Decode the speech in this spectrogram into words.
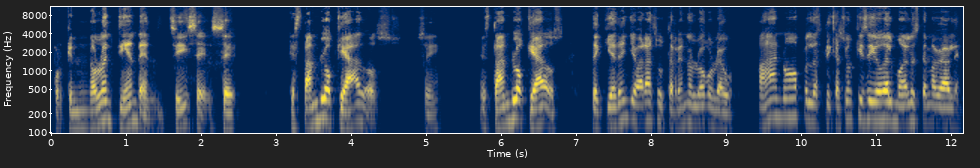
porque no lo entienden, ¿sí? Se, se, están bloqueados, ¿sí? Están bloqueados. Te quieren llevar a su terreno luego, luego. Ah, no, pues la explicación que hice yo del modelo de sistema viable.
